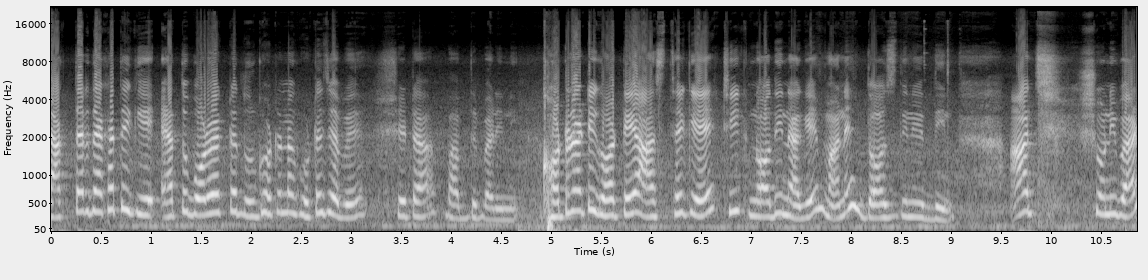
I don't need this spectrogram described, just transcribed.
ডাক্তার দেখাতে গিয়ে এত বড় একটা দুর্ঘটনা ঘটে যাবে, সেটা ভাবতে পারিনি। ঘটনাটি ঘটে আজ থেকে ঠিক দিন আগে মানে দশ দিনের দিন। আজ শনিবার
